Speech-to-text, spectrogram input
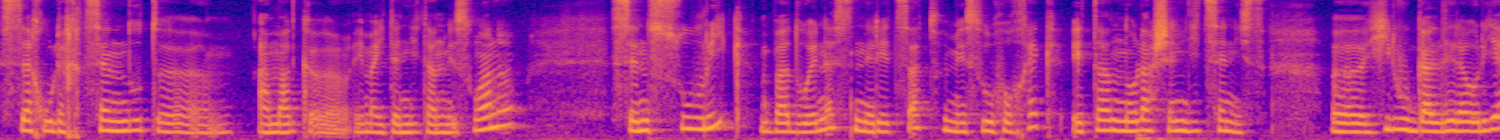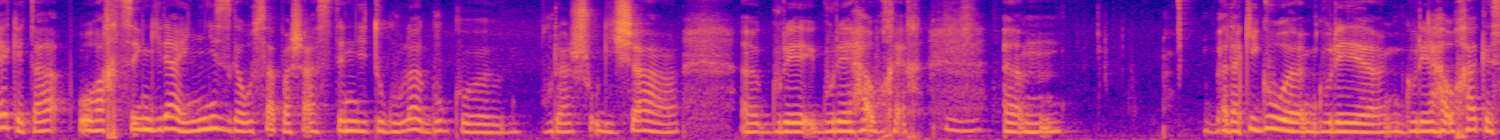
zer ulertzen dut uh, amak uh, emaiten ditan mesuan, zentzurik baduenez niretzat mezu horrek eta nola senditzen iz. Uh, hiru galdera horiek eta ohartzen gira iniz gauza pasa azten ditugula guk uh, buraso gisa uh, gure, gure haujer. Mm Badakigu gure, gure haujak ez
